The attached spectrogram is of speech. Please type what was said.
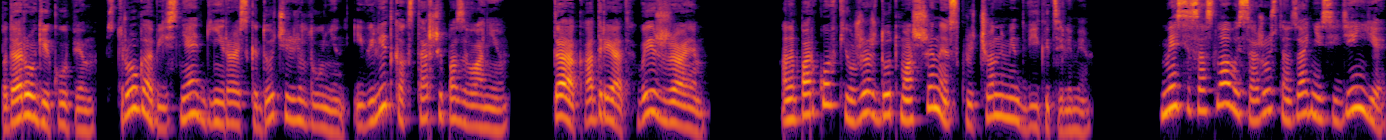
«По дороге купим», – строго объясняет генеральской дочери Лунин и велит как старший по званию. «Так, отряд, выезжаем». А на парковке уже ждут машины с включенными двигателями. Вместе со Славой сажусь на заднее сиденье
